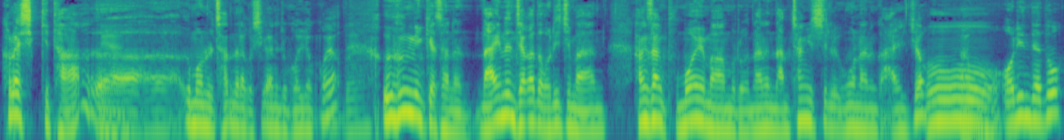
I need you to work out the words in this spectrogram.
클래식 기타 어, 음원을 찾느라고 시간이 좀 걸렸고요. 의흥님께서는 나이는 제가 더 어리지만 항상 부모의 마음으로 나는 남창희 씨를 응원하는 거 알죠? 라고. 어린데도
